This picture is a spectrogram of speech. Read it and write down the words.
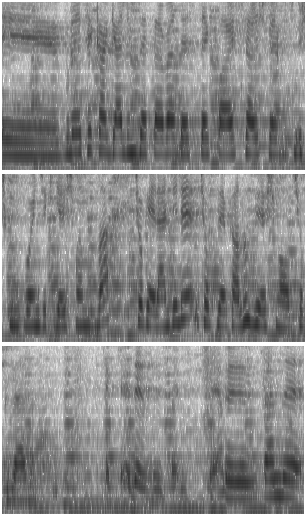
Ee, buraya tekrar geldiğimizde hep beraber destek, bağış, çağrış ve bütün üç günlük boyuncaki yarışmamızla çok eğlenceli, çok zevk aldığımız bir yarışma oldu. Çok güzeldi. Teşekkür ederiz yüzleriniz için. Ee, Ben de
